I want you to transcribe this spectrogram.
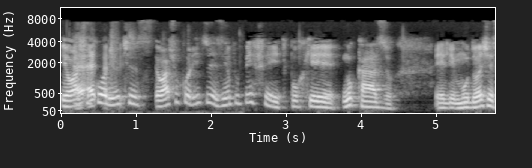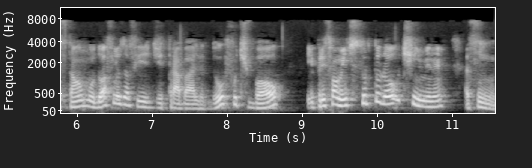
eu acho é, o é Corinthians, é eu acho o Corinthians exemplo perfeito, porque no caso ele mudou a gestão, mudou a filosofia de trabalho do futebol e principalmente estruturou o time, né? Assim,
